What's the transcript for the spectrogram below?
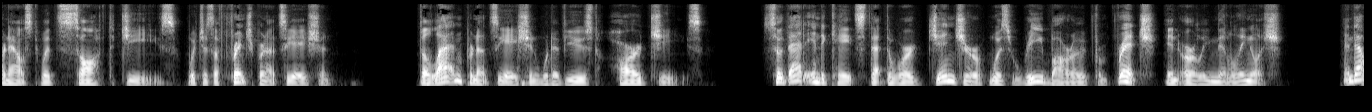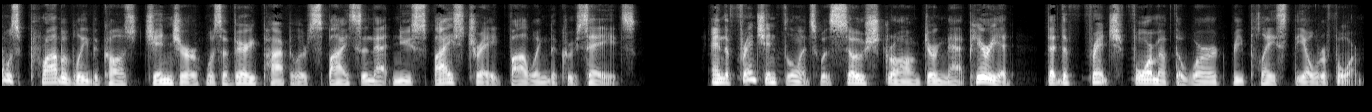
pronounced with soft G's, which is a French pronunciation. The Latin pronunciation would have used hard G's. So that indicates that the word ginger was reborrowed from French in early Middle English. And that was probably because ginger was a very popular spice in that new spice trade following the Crusades. And the French influence was so strong during that period that the French form of the word replaced the older form.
